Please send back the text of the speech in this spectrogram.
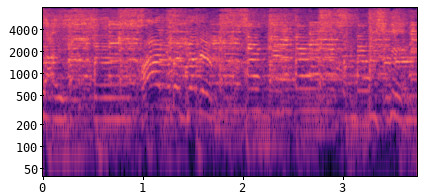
Hadi bakalım. İşte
